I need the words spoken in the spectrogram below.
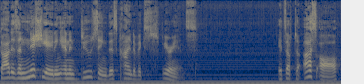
God is initiating and inducing this kind of experience. It's up to us all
